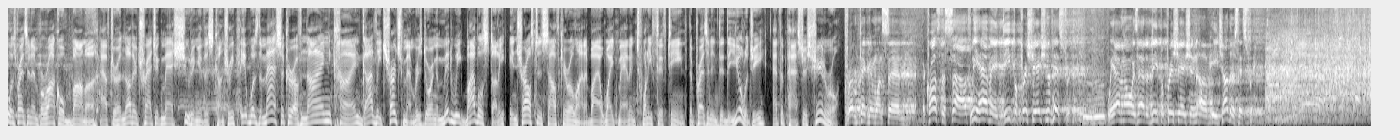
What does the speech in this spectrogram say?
That was President Barack Obama after another tragic mass shooting in this country. It was the massacre of nine kind, godly church members during a midweek Bible study in Charleston, South Carolina, by a white man in 2015. The president did the eulogy at the pastor's funeral. Reverend Pinckney once said, Across the South, we have a deep appreciation of history. Mm-hmm. We haven't always had a deep appreciation of each other's history.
